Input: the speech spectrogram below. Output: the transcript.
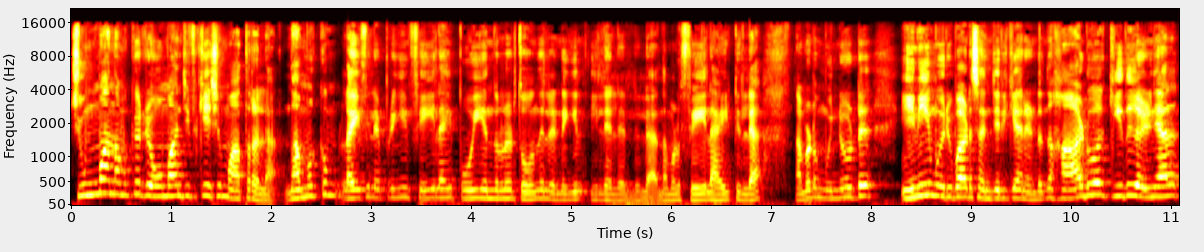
ചുമ്മാ നമുക്ക് രോമാഞ്ചിഫിക്കേഷൻ മാത്രമല്ല നമുക്കും ലൈഫിൽ എപ്പോഴെങ്കിലും ഫെയിലായി പോയി എന്നുള്ളൊരു തോന്നലുണ്ടെങ്കിൽ ഇല്ല ഇല്ല ഇല്ല നമ്മൾ ഫെയിലായിട്ടില്ല നമ്മുടെ മുന്നോട്ട് ഇനിയും ഒരുപാട് സഞ്ചരിക്കാനുണ്ട്. ഹാർഡ് വർക്ക് ചെയ്ത് കഴിഞ്ഞാൽ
